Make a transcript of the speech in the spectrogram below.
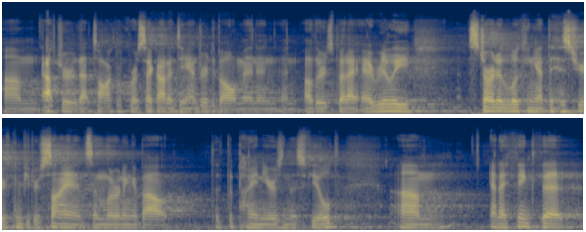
Um, after that talk, of course, I got into Android development and, and others, but I, I, really started looking at the history of computer science and learning about the, the pioneers in this field. Um, and I think that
